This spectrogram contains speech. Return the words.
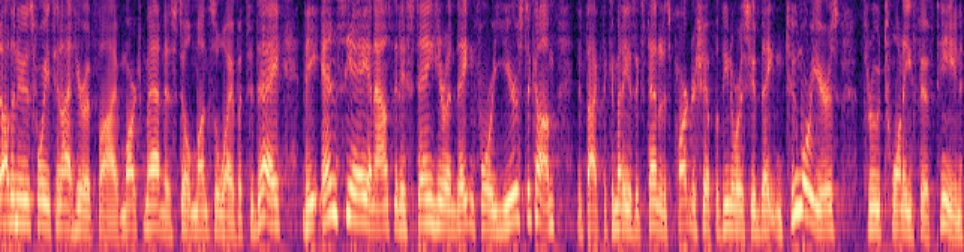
Other news for you tonight here at 5. March Madness is still months away, but today the NCAA announced it is staying here in Dayton for years to come. In fact, the committee has extended its partnership with the University of Dayton two more years through 2015.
